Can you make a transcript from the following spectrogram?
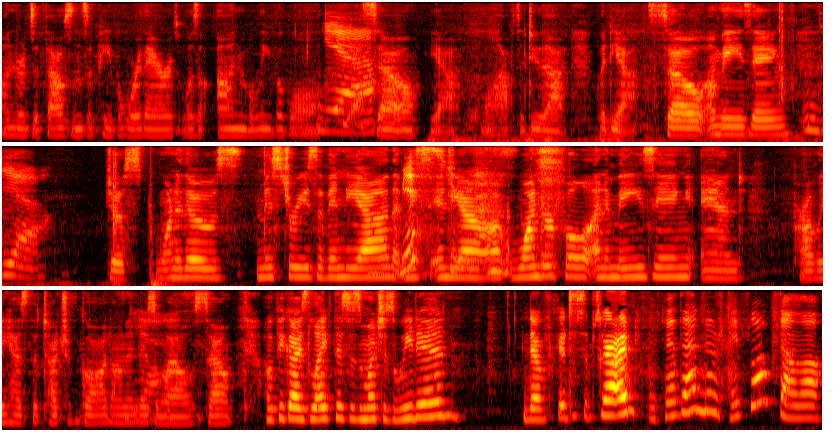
hundreds of thousands of people were there. It was unbelievable. Yeah. So yeah, we'll have to do that. But yeah, so amazing. Yeah. Just one of those mysteries of India that makes India wonderful and amazing and probably has the touch of God on it as well. So hope you guys like this as much as we did. Don't forget to subscribe. Click that notification bell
